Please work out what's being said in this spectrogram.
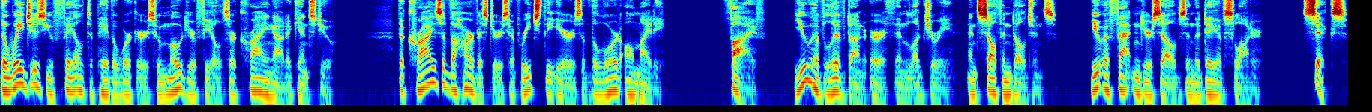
the wages you failed to pay the workers who mowed your fields are crying out against you. The cries of the harvesters have reached the ears of the Lord Almighty. 5. You have lived on earth in luxury and self-indulgence. You have fattened yourselves in the day of slaughter. 6.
